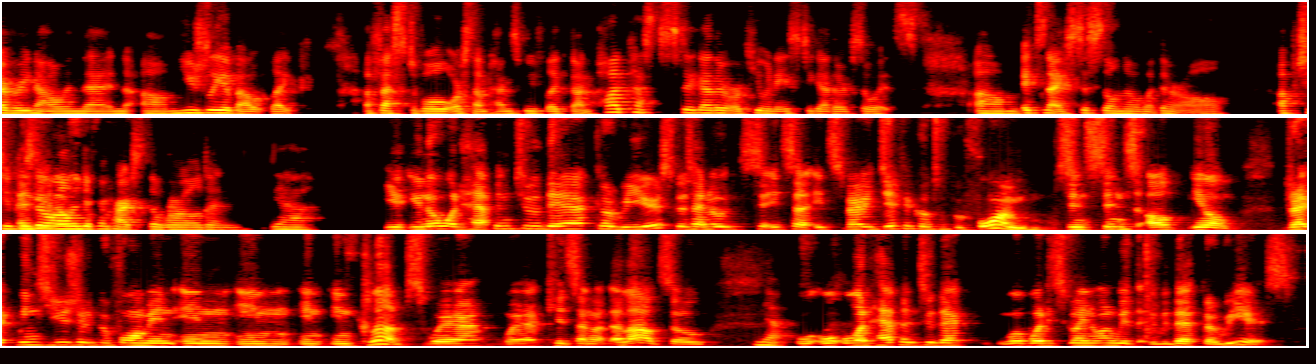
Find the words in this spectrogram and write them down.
every now and then um, usually about like a festival or sometimes we've like done podcasts together or q and a's together so it's um, it's nice to still know what they're all up to because they're all in different parts of the world and yeah you, you know what happened to their careers? Because i know it's it's, a, it's very difficult to perform since since all you know drag queens usually perform in in in in, in clubs where where kids are not allowed. So yeah. w- what happened to that what, what is going on with with their careers?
